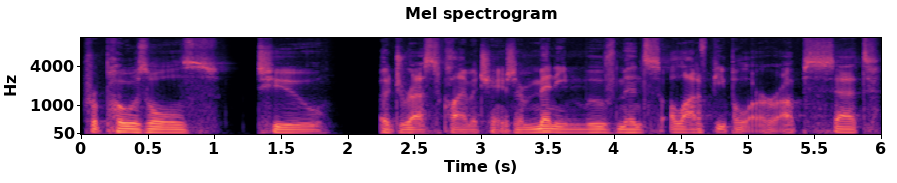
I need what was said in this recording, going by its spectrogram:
proposals to address climate change. There are many movements. A lot of people are upset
